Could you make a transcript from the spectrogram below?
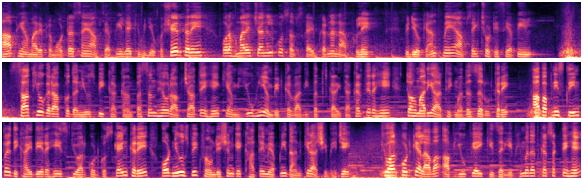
आप ही हमारे प्रमोटर्स हैं। आपसे अपील है कि वीडियो को शेयर करें और हमारे चैनल को सब्सक्राइब करना ना भूलें। वीडियो के अंत में आपसे एक छोटी सी अपील। साथियों, अगर आपको द न्यूज़ बीक का काम पसंद है और आप चाहते हैं कि हम यूँ ही अम्बेडकरवादी पत्रकारिता करते रहें तो हमारी आर्थिक मदद ज़रूर करें। आप अपनी स्क्रीन पर दिखाई दे रहे इस क्यूआर कोड को स्कैन करें और न्यूज़ बीक फाउंडेशन के खाते में अपनी दान की राशि भेजें। क्यूआर कोड के अलावा आप यूपीआई के ज़रिए भी मदद कर सकते हैं।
